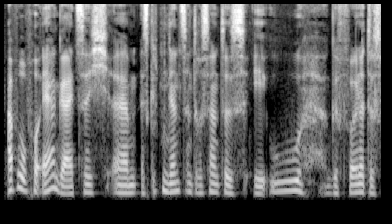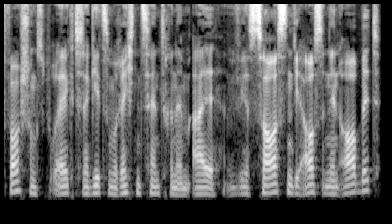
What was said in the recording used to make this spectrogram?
Apropos ehrgeizig, ähm, es gibt ein ganz interessantes EU-gefördertes Forschungsprojekt, da geht es um Rechenzentren im All. Wir sourcen die aus in den Orbit,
